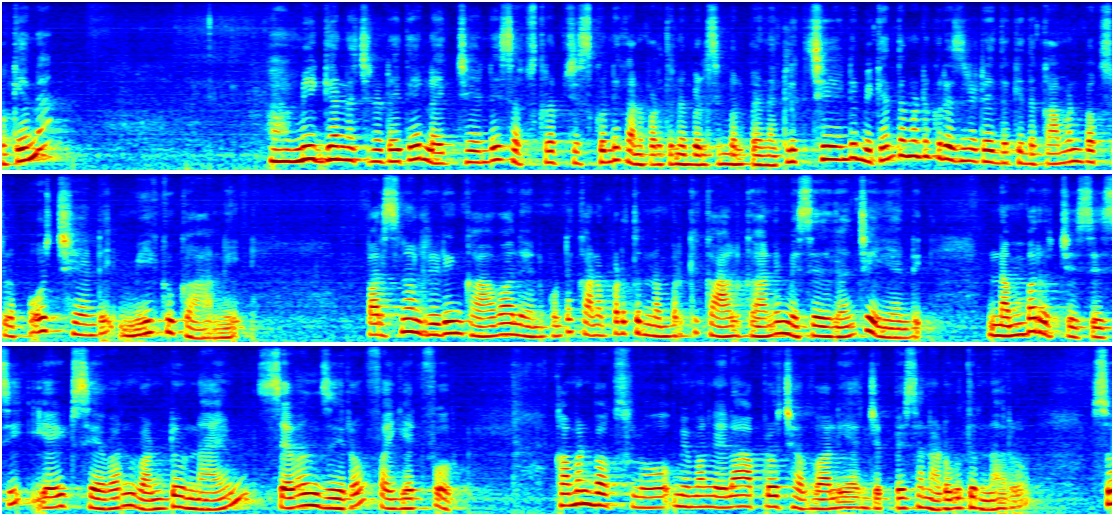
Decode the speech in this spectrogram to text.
ఓకేనా? మీకు కానీ నచ్చినట్టయితే లైక్ చేయండి సబ్స్క్రైబ్ చేసుకోండి కనపడుతున్న బెల్ సింబల్ పైన క్లిక్ చేయండి. మీకు ఎంత మటుకు రెసినేట్ అయిందో కింద కామెంట్ బాక్స్లో పోస్ట్ చేయండి. మీకు కానీ పర్సనల్ రీడింగ్ కావాలి అనుకుంటే కనపడుతున్న నెంబర్కి కాల్ కానీ మెసేజ్ కానీ చేయండి. నంబర్ వచ్చేసేసి eight seven one two nine seven zero five eight four. Comment బాక్స్లో మిమ్మల్ని ఎలా అప్రోచ్ అవ్వాలి అని చెప్పేసి అని అడుగుతున్నారు. సో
